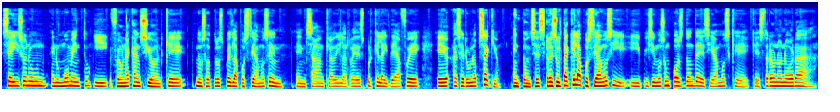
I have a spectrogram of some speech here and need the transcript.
se hizo en un, en un momento y fue una canción que nosotros pues la posteamos en, en SoundCloud y las redes porque la idea fue eh, hacer un obsequio. Entonces resulta que la posteamos y, y hicimos un post donde decíamos que, que esto era un honor a,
